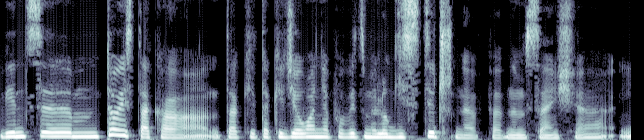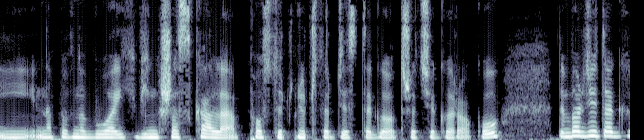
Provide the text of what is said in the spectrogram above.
Więc to jest taka, takie, takie działania, powiedzmy, logistyczne w pewnym sensie i na pewno była ich większa skala po styczniu 1943 roku. Tym bardziej tak,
